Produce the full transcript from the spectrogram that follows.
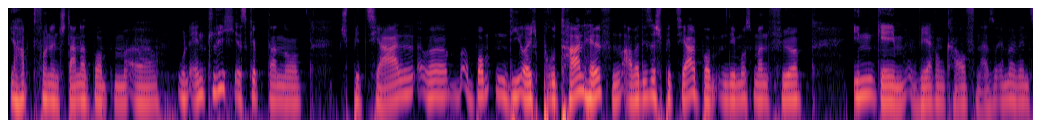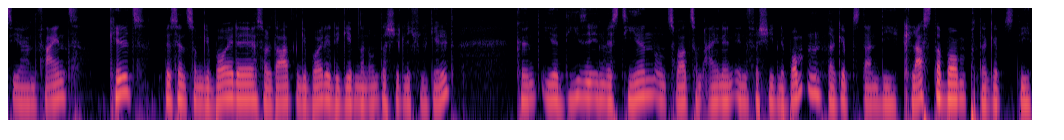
Ihr habt von den Standardbomben äh, unendlich. Es gibt dann noch Spezialbomben, äh, die euch brutal helfen. Aber diese Spezialbomben, die muss man für Ingame-Währung kaufen. Also immer, wenn sie ihren Feind killt, bis hin zum Gebäude, Soldatengebäude, die geben dann unterschiedlich viel Geld, könnt ihr diese investieren und zwar zum einen in verschiedene Bomben. Da gibt es dann die Cluster-Bomb, da gibt es die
